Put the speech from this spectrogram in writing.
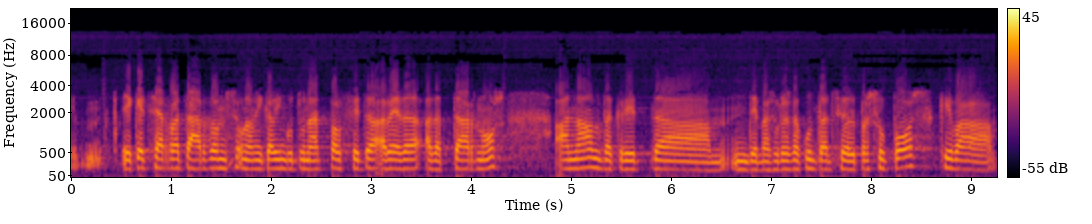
I aquest cert retard doncs, una mica ha vingut donat pel fet d'haver d'adaptar-nos en el decret de, de mesures de contenció del pressupost que va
